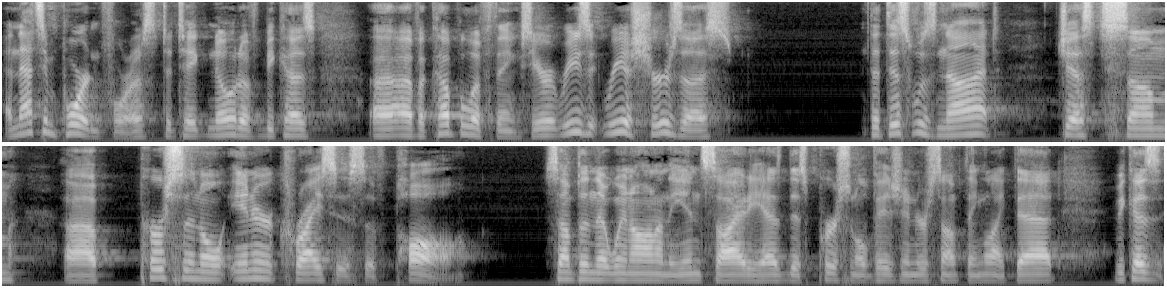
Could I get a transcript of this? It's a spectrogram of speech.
And that's important for us to take note of because uh, of a couple of things here. It reassures us that this was not just some uh, personal inner crisis of Paul, something that went on on the inside. He had this personal vision or something like that. Because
